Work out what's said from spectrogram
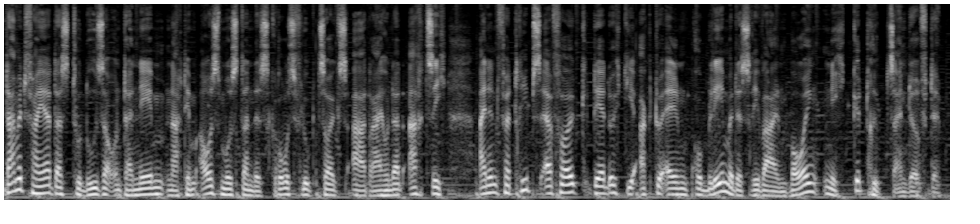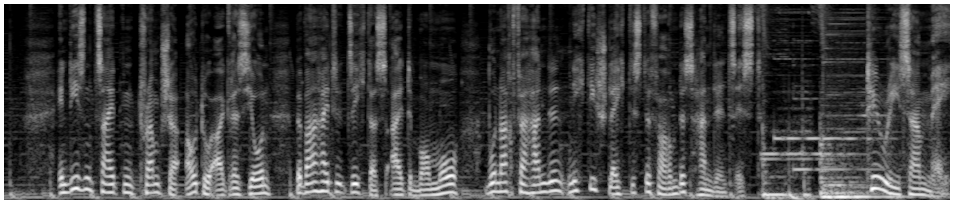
Damit feiert das Toulouser Unternehmen nach dem Ausmustern des Großflugzeugs A380 einen Vertriebserfolg, der durch die aktuellen Probleme des Rivalen Boeing nicht getrübt sein dürfte. In diesen Zeiten Trumpscher Autoaggression bewahrheitet sich das alte Bonmot, wonach Verhandeln nicht die schlechteste Form des Handelns ist. Theresa May.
